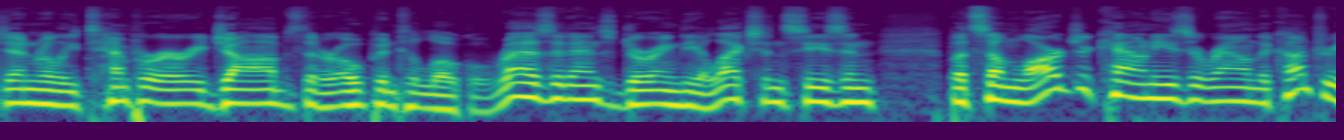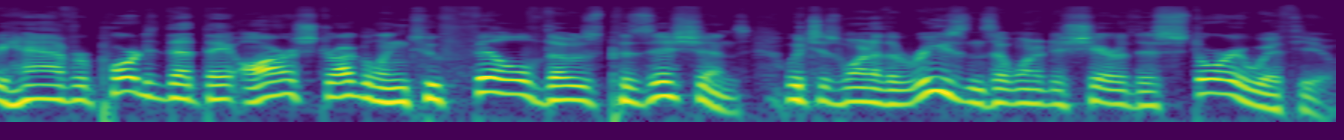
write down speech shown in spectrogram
generally temporary jobs that are open to local residents during the election season. But some larger counties around the country have reported that they are struggling to fill those positions, which is one of the reasons I wanted to share this story with you.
